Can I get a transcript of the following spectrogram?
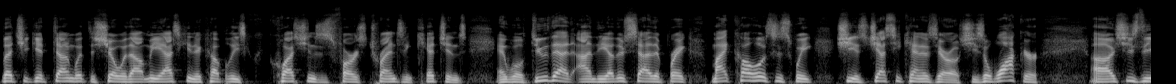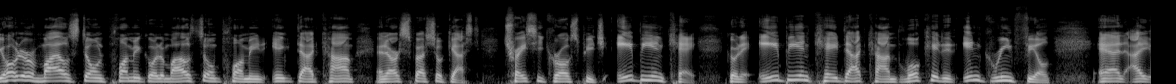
let you get done with the show without me asking a couple of these questions as far as trends in kitchens, and we'll do that on the other side of the break. My co-host this week, she is Jessie Canizero. She's a walker. Uh, she's the owner of Milestone Plumbing. Go to milestoneplumbinginc.com. And our special guest, Tracy Grosspeach, AB&K. Go to abnk.com, located in Greenfield. And I,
